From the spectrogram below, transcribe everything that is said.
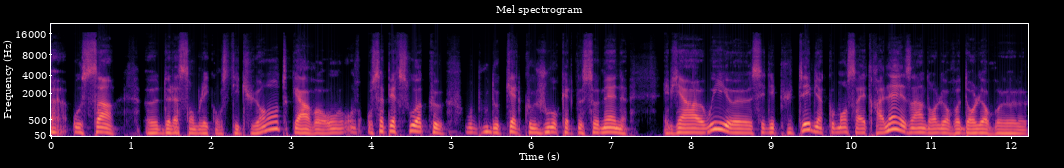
euh, au sein de l'Assemblée constituante, car on, on s'aperçoit que au bout de quelques jours, quelques semaines, eh bien oui, euh, ces députés eh bien commencent à être à l'aise hein, dans leur dans leur euh,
